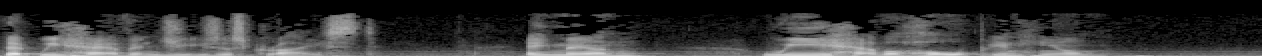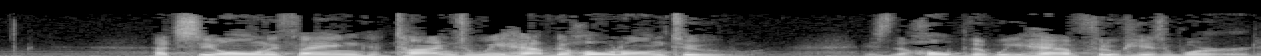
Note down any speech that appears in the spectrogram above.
that we have in Jesus Christ. Amen. We have a hope in Him. That's the only thing times we have to hold on to is the hope that we have through His Word.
